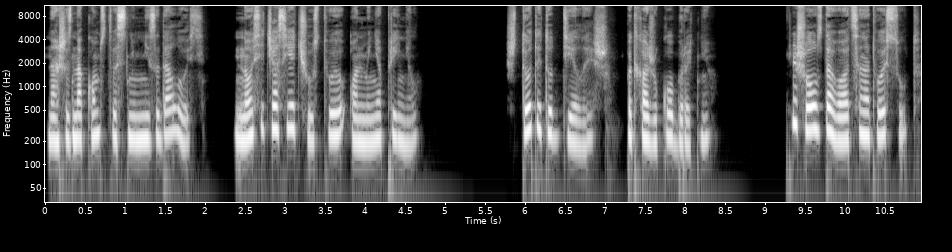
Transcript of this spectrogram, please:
Наше знакомство с ним не задалось. Но сейчас я чувствую, он меня принял. «Что ты тут делаешь?» Подхожу к оборотню. «Пришел сдаваться на твой суд»,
